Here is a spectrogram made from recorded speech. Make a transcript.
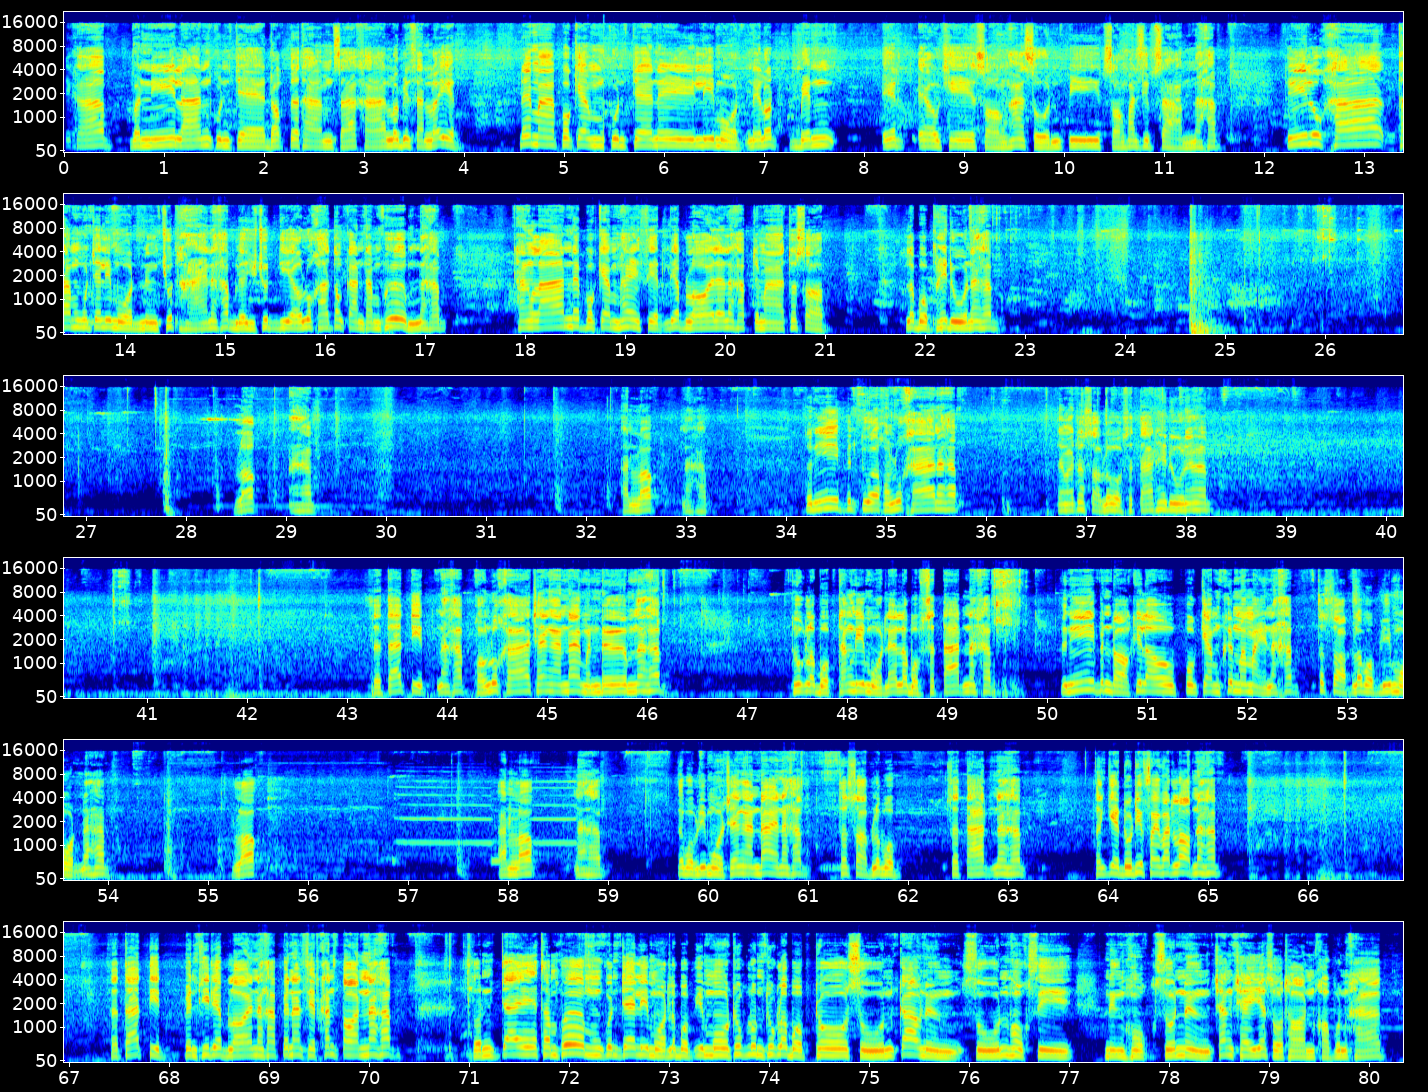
สวัสดีครับ วันนี้ร้านกุญแจด็อกเตอร์ไทม์สาขาโรบินสันร้อยเอ็ดได้มาโปรแกรมกุญแจในรีโมทในรถเบนซ์ SLK 250 ปี 2013 นะครับ ทีนี้ลูกค้าทำกุญแจรีโมท1ชุดหายนะครับ เหลืออยู่ชุดเดียวลูกค้าต้องการทำเพิ่มนะครับ ทางร้านได้โปรแกรมให้เสร็จเรียบร้อยแล้วนะครับ จะมาทดสอบระบบให้ดูนะครับล็อกนะครับ อันล็อกนะครับ ตัวนี้เป็นตัวของลูกค้านะครับจะมาทดสอบระบบสตาร์ทให้ดูนะครับ สตาร์ทติดนะครับของลูกค้าใช้งานได้เหมือนเดิมนะครับ ทุกระบบทั้งรีโมทและระบบสตาร์ทนะครับ ตัวนี้เป็นดอกที่เราโปรแกรมขึ้นมาใหม่นะครับ ทดสอบระบบรีโมทนะครับ ล็อกอันล็อกนะครับ ระบบรีโมทใช้งานได้นะครับ ทดสอบระบบ สตาร์ทนะครับ สังเกตดูที่ไฟวัดรอบนะครับ สตาร์ทติดเป็นที่เรียบร้อยนะครับ เป็นอันเสร็จขั้นตอนนะครับ สนใจทำเพิ่มกุญแจรีโมทระบบอิโมทุกรุ่นทุกระบบโทร 0 9 1 0 6 4 1 6 0 1 ช่างชัยยโสธรขอบคุณครับ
